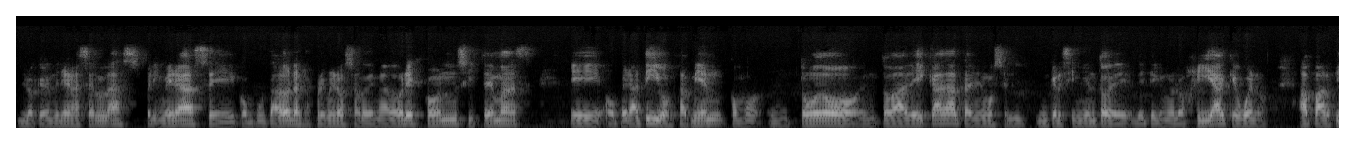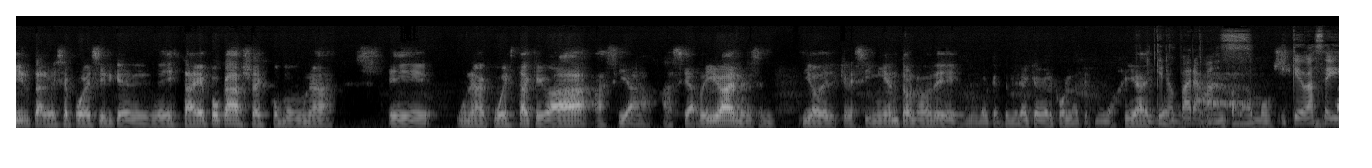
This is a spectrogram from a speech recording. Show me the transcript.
lo que vendrían a ser las primeras eh, computadoras, los primeros ordenadores con sistemas operativos también, como en, todo, en toda década tenemos el- un crecimiento de, de tecnología que, bueno, a partir tal vez se puede decir que desde esta época ya es como una, eh, una cuesta que va hacia, hacia arriba en el sentido del crecimiento, ¿no? De, de lo que tendría que ver con la tecnología y que no bueno, para ni más. paramos. Y que va a seguir.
